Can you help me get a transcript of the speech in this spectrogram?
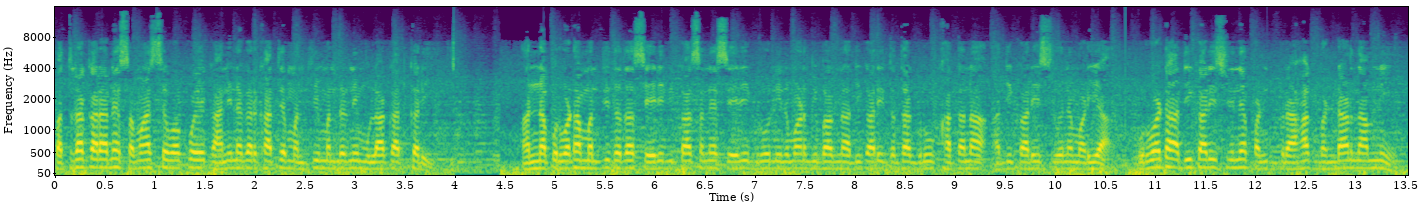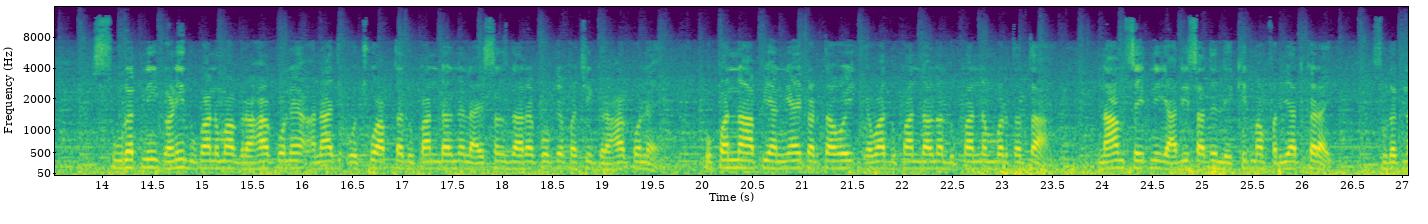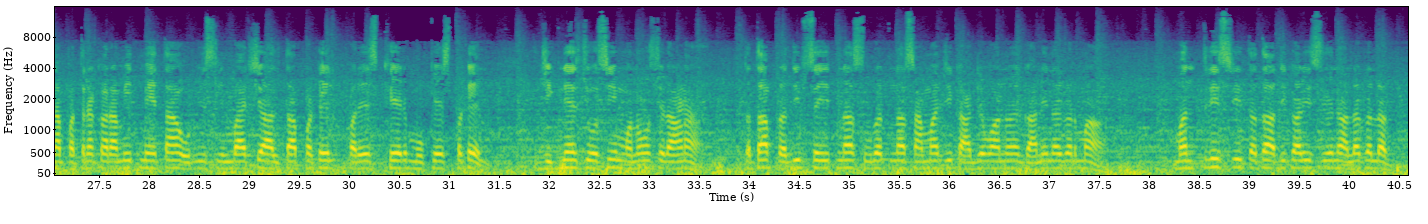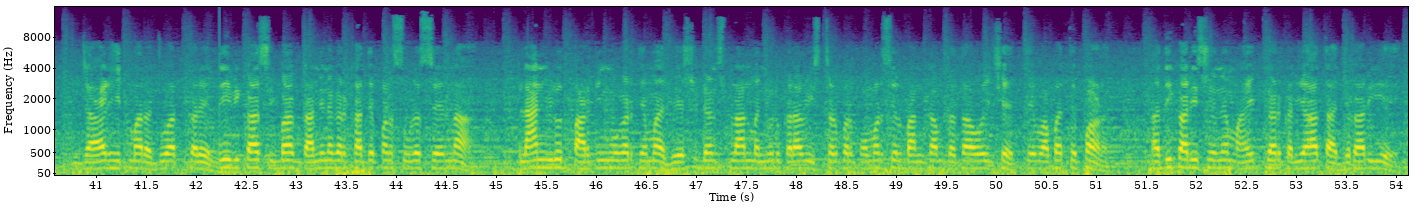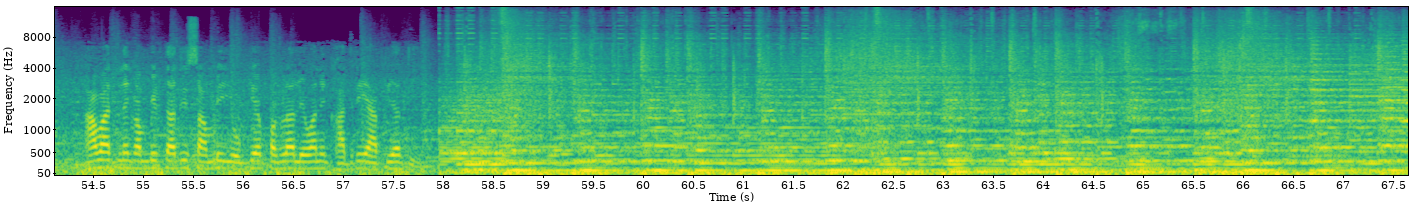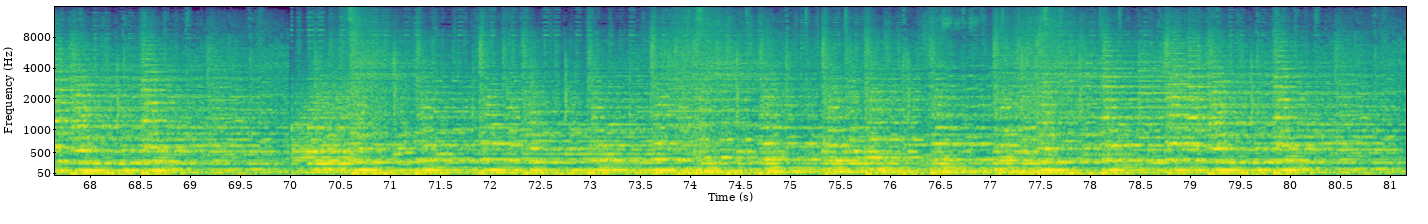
પત્રકાર અને સમાજસેવકોએ ગાંધીનગર ખાતે મંત્રીમંડળની મુલાકાત કરી. અન્ન પુરવઠા મંત્રી તથા શહેરી વિકાસ અને શહેરી ગૃહ નિર્માણ વિભાગના અધિકારી તથા ગૃહ ખાતાના અધિકારીશ્રીઓને મળ્યા. પુરવઠા અધિકારીશ્રીને ગ્રાહક ભંડાર નામની સુરતની ઘણી દુકાનોમાં ગ્રાહકોને અનાજ ઓછું આપતા દુકાનદારને લાયસન્સ ધારકો કે પછી ગ્રાહકોને કૂપન આપી અન્યાય કરતા હોય એવા દુકાનદારના દુકાન નંબર તથા નામ સહિતની યાદી સાથે લેખિતમાં ફરિયાદ કરાઈ. સુરતના પત્રકાર અમિત મહેતા ઉર્વિસ લિંબાચિયા અલ્તાફ પટેલ, પરેશ ખેર, મુકેશ પટેલ જિજ્ઞેશ જોશી, મનોજ રાણા તથા પ્રદીપ સહિતના સુરતના સામાજિક આગેવાનોએ ગાંધીનગરમાં મંત્રીશ્રી તથા અધિકારીશ્રીઓને અલગ અલગ જાહેર હિતમાં રજૂઆત કરેલ શહેરી વિકાસ વિભાગ ગાંધીનગર ખાતે પણ સુરત શહેરના પ્લાન વિરુદ્ધ પાર્કિંગ વગર તેમજ રેસિડન્સ પ્લાન મંજૂર કરાવી સ્થળ પર કોમર્શિયલ બાંધકામ થતા હોય છે. તે બાબતે પણ અધિકારીશ્રીઓને માહિતગાર કર્યા હતા. અધિકારીએ આ વાતને ગંભીરતાથી સાંભળી યોગ્ય પગલાં લેવાની ખાતરી આપી હતી.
